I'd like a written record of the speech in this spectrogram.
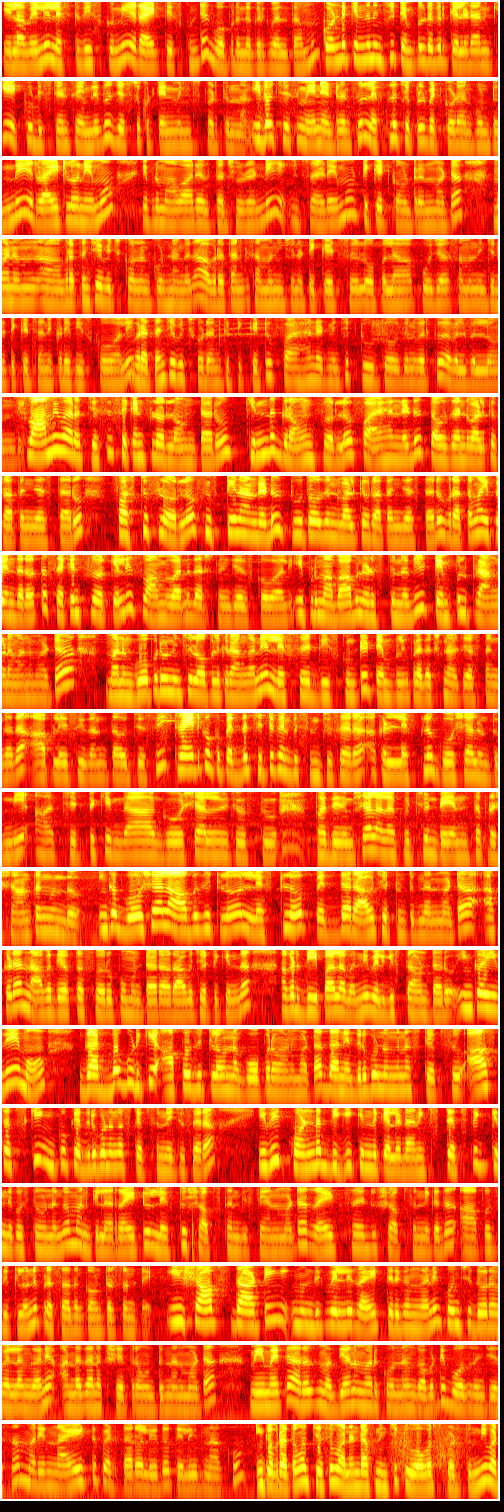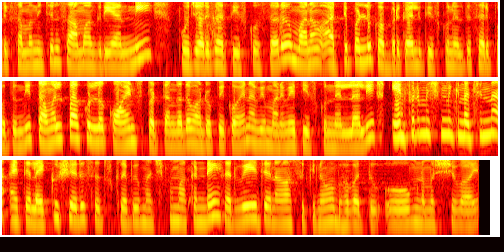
ఇలా వెళ్ళి లెఫ్ట్ తీసుకుని రైట్ తీసుకుంటే గోపురం దగ్గరికి వెళ్తాము. కొండ కింద నుంచి టెంపుల్ దగ్గరికి వెళ్ళడానికి ఎక్కువ డిస్టెన్స్ ఏం లేదు జస్ట్ ఒక టెన్ మినిట్స్ పడుతుంది. ఇది వచ్చేసి మెయిన్ ఎంట్రన్స్ లెఫ్ట్లో చెప్పులు పెట్టుకోవడానికి ఉంటుంది. రైట్ లోనేమో ఇప్పుడు మా వారు వెళ్తారు చూడండి. ఇటు సైడ్ ఏమో టికెట్ కౌంటర్ అన్నమాట. మనం వ్రతం చేయించుకోవాలనుకుంటున్నాం కదా ఆ వ్రతానికి సంబంధించిన టికెట్స్ లోపల పూజ సంబంధించిన టికెట్స్ అని ఇక్కడే తీసుకోవాలి. వ్రతం చేయించుకోవడానికి టికెట్ ఫైవ్ హండ్రెడ్ నుంచి టూ థౌజండ్ వరకు అవైలబుల్లో ఉంది. స్వామి వారు వచ్చేసి సెకండ్ ఫ్లోర్లో ఉంటారు. కింద గ్రౌండ్ ఫ్లోర్లో ఫైవ్ హండ్రెడ్ థౌజండ్ వాళ్ళకి వ్రతం చేస్తారు. ఫస్ట్ ఫ్లోర్లో ఫిఫ్టీన్ హండ్రెడ్ టూ థౌజండ్ వాళ్ళకి వ్రతం చేస్తారు. వ్రతం అయిపోయిన తర్వాత సెకండ్ ఫ్లోర్కి వెళ్ళి స్వామి వారిని దర్శనం చేసుకోవాలి. ఇప్పుడు మా బాబు నడుస్తున్నది టెంపుల్ ప్రాంగణం అనమాట మనం గోపురం నుంచి లోపలికి రాగానే లెఫ్ట్ సైడ్ తీసుకుంటే టెంపుల్కి ప్రదక్షిణాలు చేస్తాం కదా ఆ ప్లేస్ ఇదంతా వచ్చేసి. స్ట్రైట్ ఒక పెద్ద చెట్టు కనిపిస్తుంది చూసారా? అక్కడ లెఫ్ట్లో గోశాల ఉంటుంది. ఆ చెట్టు కింద గోశాలను చూస్తూ పది నిమిషాలు అలా కూర్చుంటే ఎంత ప్రశాంతంగా ఉందో. ఇంకా గోశాల ఆపోజిట్లో లెఫ్ట్లో పెద్ద రావి చెట్టు ఉంటుంది అక్కడ నాగదేవత స్వరూపం ఉంటారు ఆ రావి చెట్టు కింద. అక్కడ దీపాలు అవన్నీ వెలిగిస్తూ ఉంటారు. ఇంకా ఇదేమో గర్భగుడికి ఆపోజిట్లో ఉన్న గోపురం అనమాట దాని ఎదురుగుండంగా స్టెప్స్. ఆ స్టెప్స్కి ఇంకొక ఎదురుగుండంగా స్టెప్స్ ఉన్నాయి చూసారా? ఇవి కొండ దిగి కిందకి వెళ్ళడానికి స్టెప్స్ దిగి కిందకి వస్తూ ఉండగా మనకి ఇలా రైట్ లెఫ్ట్ షాప్స్ కనిపిస్తాయి అనమాట రైట్ సైడ్ షాప్స్ ఉన్నాయి కదా ఆపోజిట్లోనే ప్రసాదం కౌంటర్స్ ఉంటాయి. ఈ షాప్స్ దాటి ముందుకు వెళ్ళి రైట్ తిరగంగానే కొంచెం దూరం వెళ్ళంగానే అన్నదాన క్షేత్రం ఉంటుందన్నమాట. మేమైతే ఆ రోజు మధ్యాహ్నం వరకు ఉన్నాం కాబట్టి భోజనం చేసాం. మరి నైట్ పెడతారో లేదో తెలియదు నాకు. ఇంకా వ్రతం వచ్చేసి వన్ అండ్ హాఫ్ నుంచి టూ అవర్స్ పడుతుంది. వాటికి సంబంధించిన సామాగ్రి అన్ని పూజారి గారు తీసుకొస్తారు. మనం అరటిపళ్ళు కొబ్బరికాయలు తీసుకుని వెళ్తే సరిపోతుంది. తమలపాకుల్లో కాయిన్స్ పెడతాం కదా వన్ రూపీ కాయిన్ అవి మనమే తీసుకుని వెళ్ళాలి. ఇన్ఫర్మేషన్ మీకు నచ్చిందా? అయితే లైక్ షేర్ సబ్స్క్రైబ్ మర్చిపోమాకండి. సర్వే జనా సుఖినో భవతు. ఓం నమ శివాయ.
